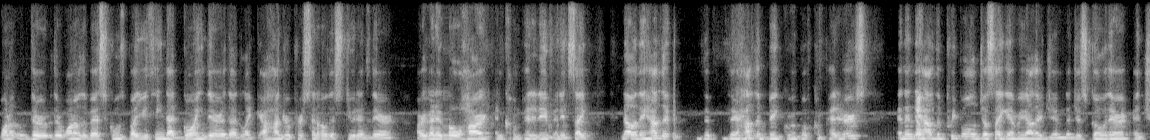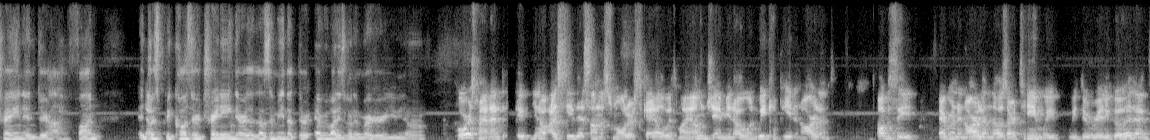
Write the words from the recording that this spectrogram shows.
one of they're they're one of the best schools but you think that going there that like 100% of the students there are going to go hard and competitive and it's like no they have the, the they have the big group of competitors and then they have the people just like every other gym that just go there and train and they have fun and just because they're training there that doesn't mean that they're everybody's going to murder you you know of course man and it, you know i see this on a smaller scale with my own gym you know when we compete in ireland obviously everyone in Ireland knows our team. We we do really good, and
